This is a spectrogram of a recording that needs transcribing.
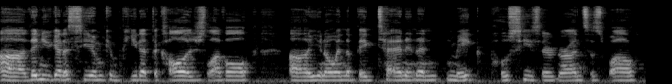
uh, then you get to see them compete at the college level, uh, you know, in the Big Ten, and then make postseason runs as well.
